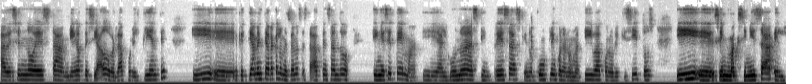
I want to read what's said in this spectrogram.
a veces no es tan bien apreciado, ¿verdad?, por el cliente. Y eh, efectivamente, ahora que lo mencionas, estaba pensando en ese tema. y algunas empresas que no cumplen con la normativa, con los requisitos, y eh, se maximiza el,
